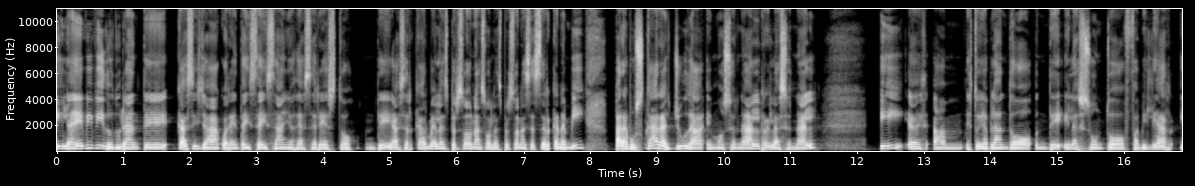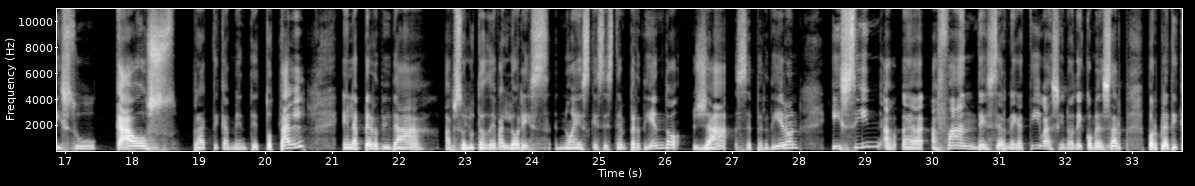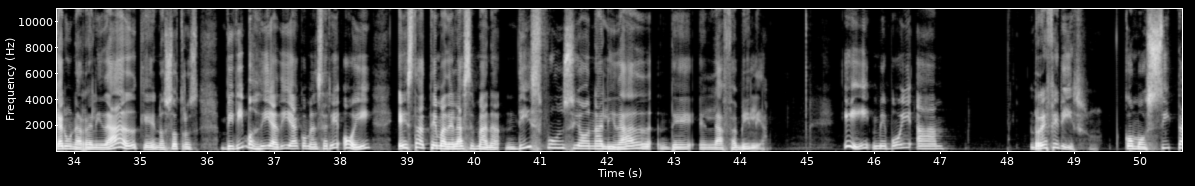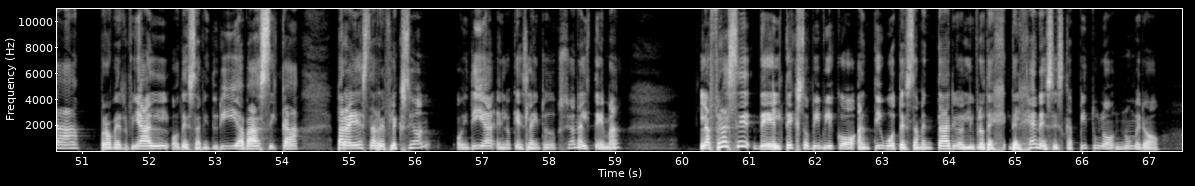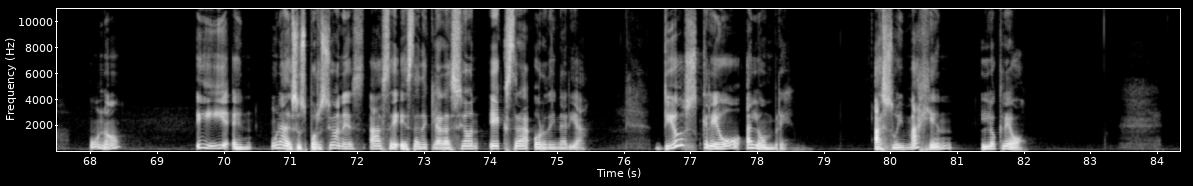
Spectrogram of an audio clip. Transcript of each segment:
y la he vivido durante casi ya 46 años de hacer esto, de acercarme a las personas o las personas se acercan a mí para buscar ayuda emocional, relacional. Y eh, estoy hablando del asunto familiar y su caos prácticamente total en la pérdida absoluta de valores. No es que se estén perdiendo, ya se perdieron y sin afán de ser negativa, sino de comenzar por platicar una realidad que nosotros vivimos día a día, comenzaré hoy este tema de la semana, disfuncionalidad de la familia. Y me voy a referir como cita proverbial o de sabiduría básica para esta reflexión hoy día en lo que es la introducción al tema, la frase del texto bíblico antiguo testamentario, el libro del Génesis capítulo número 1, y en una de sus porciones hace esta declaración extraordinaria. Dios creó al hombre. A su imagen lo creó.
